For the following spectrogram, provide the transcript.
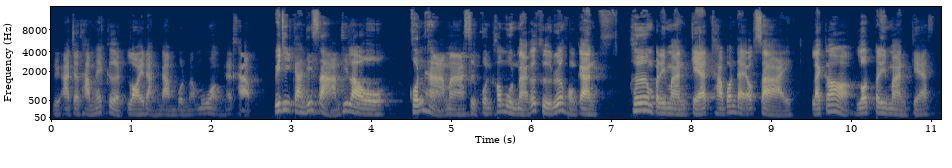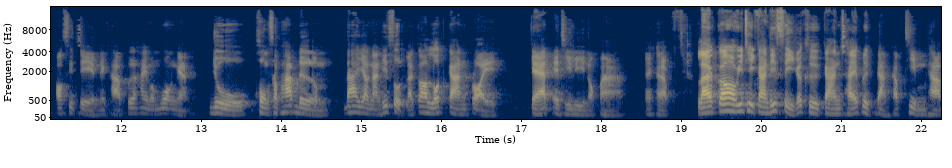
หรืออาจจะทำให้เกิดรอยด่างดำบนมะม่วงนะครับ วิธีการที่ 3 ที่เราค้นหามาสืบค้นข้อมูลมาก็คือเรื่องของการ เพิ่มปริมาณแก๊สคาร์บอนไดออกไซด์และก็ลดปริมาณแก๊สออกซิเจนนะครับเพื่อให้มะม่วงเนี่ยอยู่คงสภาพเดิมได้ยาวนานที่สุด แล้วก็ลดการปล่อยแก๊สเอทิลีนออกมานะครับแล้วก็วิธีการทีสี่ 4 ก็คือการใช้ปลึกด่างทับทิมครับ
